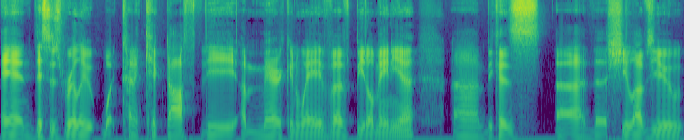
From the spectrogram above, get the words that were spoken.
and this is really what kind of kicked off the American wave of Beatlemania, um, because uh, the "She Loves You"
